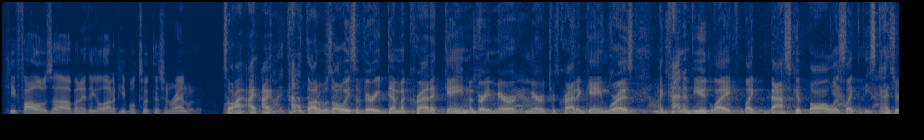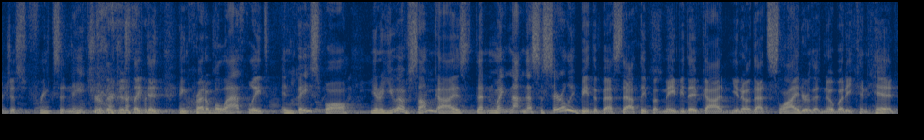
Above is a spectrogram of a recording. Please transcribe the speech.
he follows up, and I think a lot of people took this and ran with it. So I, I, I kind of thought it was always a very democratic game, a very merit, meritocratic game. Whereas I kind of viewed like like basketball as like these guys are just freaks of nature. They're just like the incredible athletes. In baseball, you know, you have some guys that might not necessarily be the best athlete, but maybe they've got you know that slider that nobody can hit,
